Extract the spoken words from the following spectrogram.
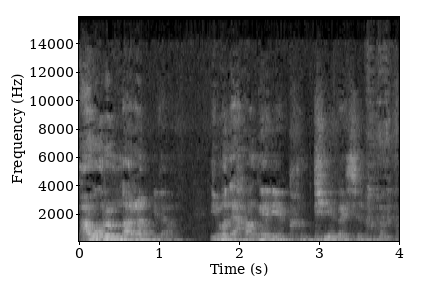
바울은 말합니다. 이번에 항해에 큰 피해가 있을 겁니다.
